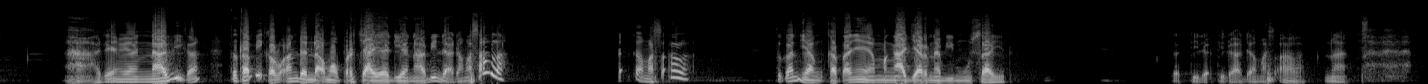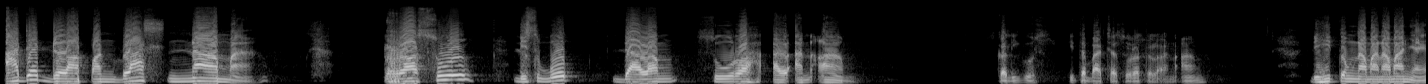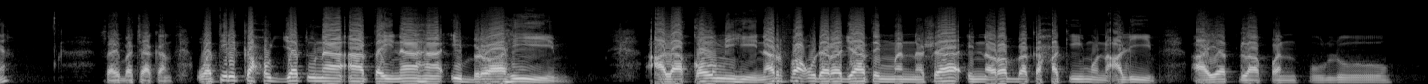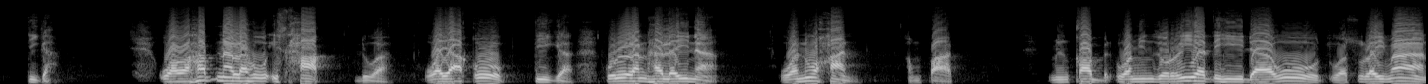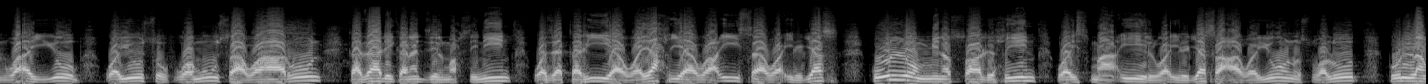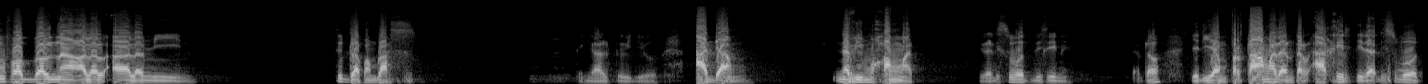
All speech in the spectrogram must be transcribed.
Nah, ada yang bilang Nabi kan. Tetapi kalau Anda tidak mau percaya dia Nabi, tidak ada masalah. Tidak ada masalah. Itu kan yang katanya yang mengajar Nabi Musa itu. Tidak tidak ada masalah. Nah, ada 18 nama Rasul disebut dalam surah Al-An'am. Sekaligus kita baca surat Al-An'am. Dihitung nama-namanya ya. Saya bacakan. Wa tilka hujjatuna atainaha Ibrahim ala qaumihi narfa'u darajatin man nasha inna rabbaka hakimun alim. Ayat 83. Wa wahabna lahu Ishaq. Dua. Wa Yaqub. Tiga. Kullan halaina. Wa Nuhan. Empat min qabl wa min zurriyatihi Daud wa Sulaiman wa Ayyub wa Yusuf wa Musa wa Harun kadzalika najzil muhsinin wa Zakaria wa Yahya wa Isa wa Ilyas kullum minas salihin wa Ismail wa Ilyasa wa Yunus wa Lut kullam faddalna 'alal alamin itu 18 tinggal 7 Adam Nabi Muhammad tidak disebut di sini atau jadi yang pertama dan terakhir tidak disebut.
